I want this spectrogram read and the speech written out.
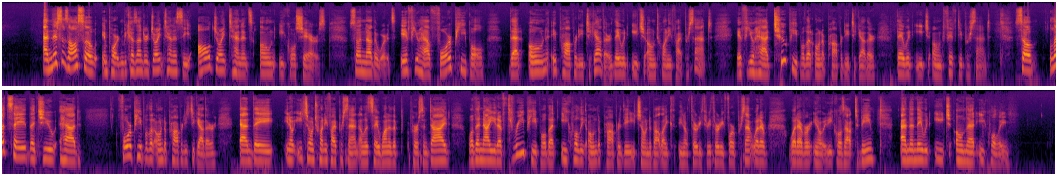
and this is also important because under joint tenancy, all joint tenants own equal shares. So, in other words, if you have four people that own a property together, they would each own 25%. If you had two people that own a property together, they would each own 50%. So, let's say that you had four people that owned a property together and they you know, each own 25%, and let's say one of the person died, well, then now you'd have three people that equally owned the property. They each owned about like, you know, 33, 34%, whatever, whatever, you know, it equals out to be. And then they would each own that equally.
